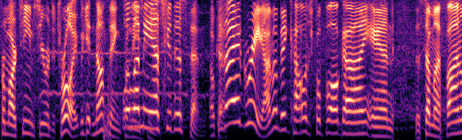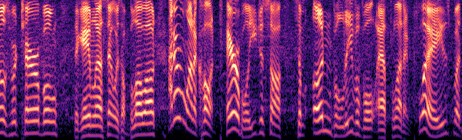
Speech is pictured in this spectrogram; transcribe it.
from our teams here in Detroit. We get nothing. From Well, let me teams. ask you this then. Okay. Because I agree. I'm a big college football guy, and the semifinals were terrible. The game last night was a blowout. I don't want to call it terrible. You just saw some unbelievable athletic plays, but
